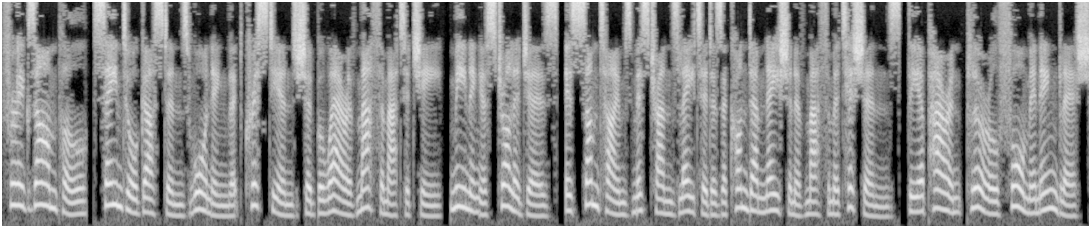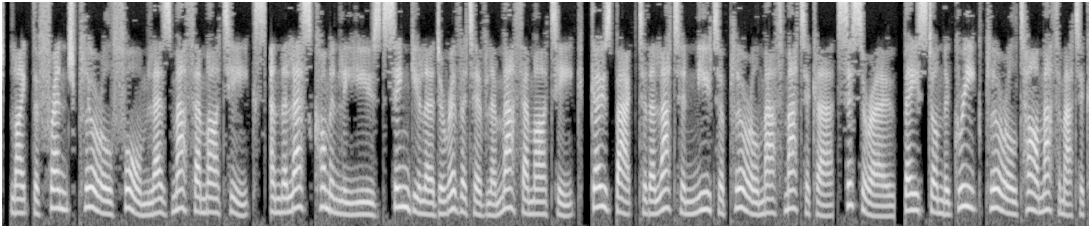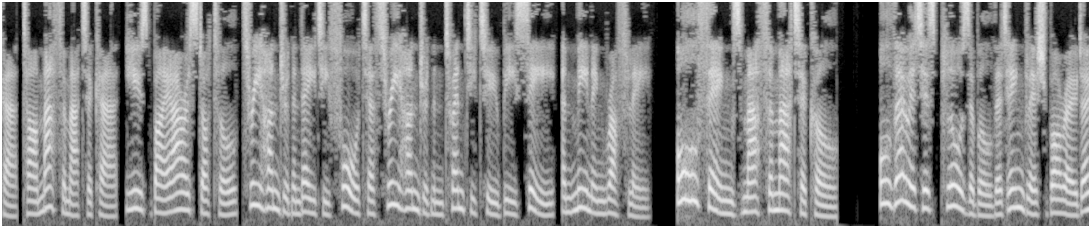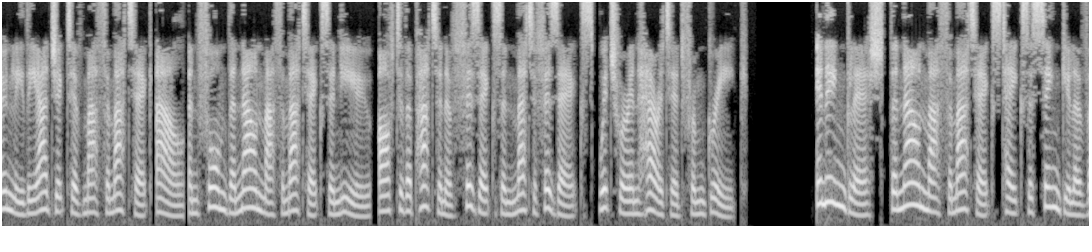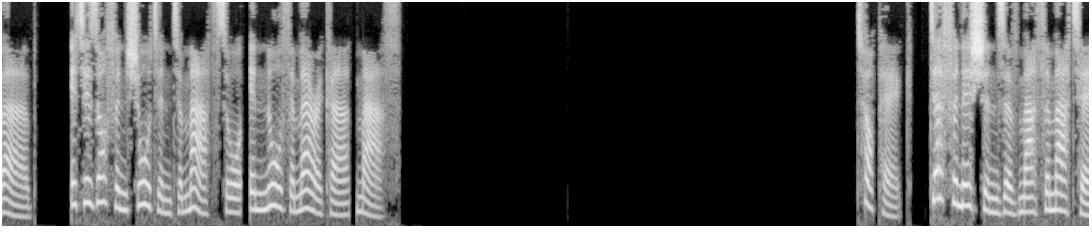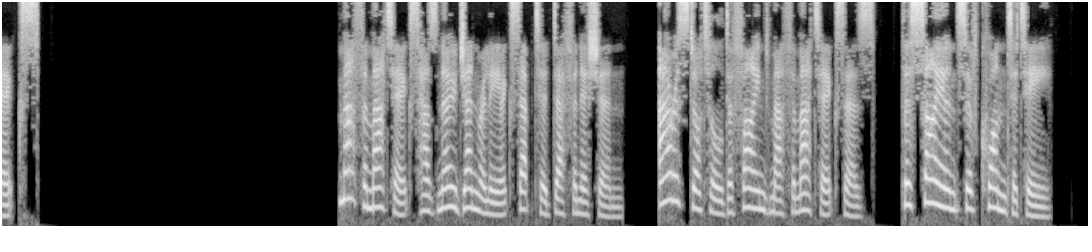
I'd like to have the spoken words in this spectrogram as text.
For example, Saint Augustine's warning that Christians should beware of mathematici, meaning astrologers, is sometimes mistranslated as a condemnation of mathematicians. The apparent plural form in English, like the French plural form les mathématiques and the less commonly used singular derivative le mathématique, goes back to the Latin neuter plural mathematica Cicero, based on the Greek plural ta mathematica, ta mathematica used by Aristotle Aristotle 384 to 322 BC, and meaning roughly, all things mathematical. Although it is plausible that English borrowed only the adjective "mathematical" and formed the noun mathematics anew, after the pattern of physics and metaphysics, which were inherited from Greek. In English, the noun mathematics takes a singular verb. It is often shortened to maths or, in North America, math. Topic: Definitions of mathematics. Mathematics has no generally accepted definition. Aristotle defined mathematics as the science of quantity,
